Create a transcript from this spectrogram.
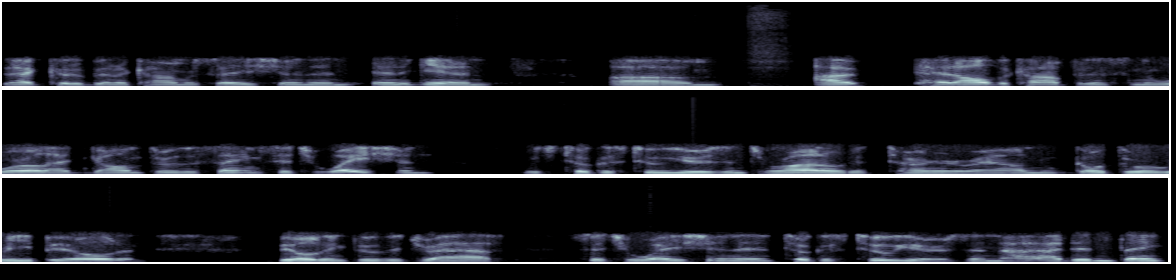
That could have been a conversation. And and again, um, I had all the confidence in the world. I'd gone through the same situation, which took us two years in Toronto to turn it around, and go through a rebuild and building through the draft situation. And it took us two years. And I, I didn't think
